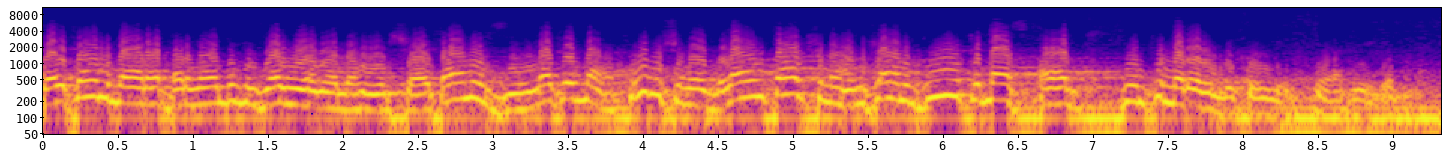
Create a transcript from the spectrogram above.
شیطان بارا فرماندی کہ زین له الشیطان زینت محبوب شما بلان تاک شما ہمشان زینت بس آب مرے بکلی یہ حقیقت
